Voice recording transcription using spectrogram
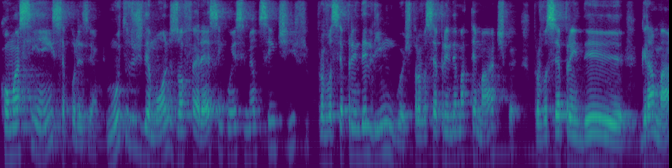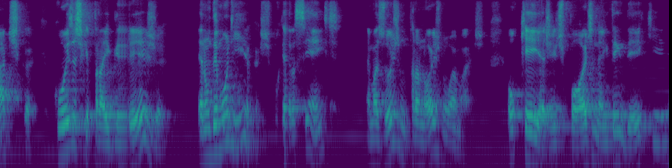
como a ciência, por exemplo. Muitos dos demônios oferecem conhecimento científico para você aprender línguas, para você aprender matemática, para você aprender gramática, coisas que para a igreja eram demoníacas, porque era ciência. Né? Mas hoje, para nós, não é mais. Ok, a gente pode né, entender que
